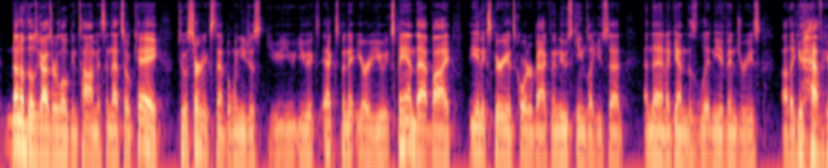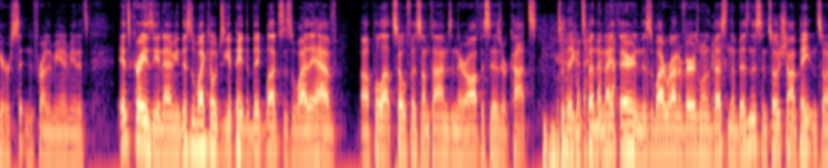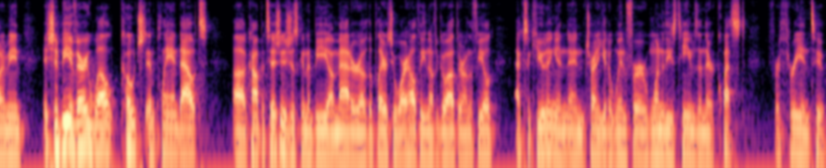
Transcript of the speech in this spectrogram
none of those guys are Logan Thomas, and that's okay to a certain extent. But when you just you you you exponent or you expand that by the inexperienced quarterback, the new schemes, like you said, and then again this litany of injuries uh, that you have here sitting in front of me. I mean, it's it's crazy, and I mean, this is why coaches get paid the big bucks. This is why they have uh, pull out sofas sometimes in their offices or cots so they can spend the night there. And this is why Ron Rivera is one of the best in the business, and so is Sean Payton. So I mean, it should be a very well coached and planned out uh, competition. It's just going to be a matter of the players who are healthy enough to go out there on the field executing and, and trying to get a win for one of these teams in their quest for three and two.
